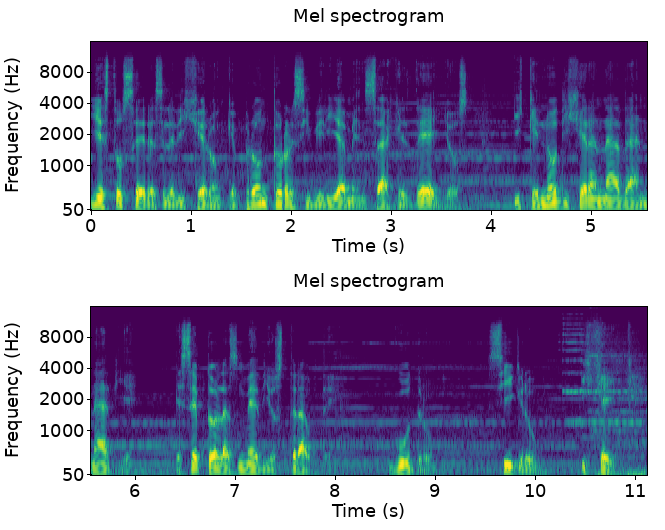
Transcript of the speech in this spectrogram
y estos seres le dijeron que pronto recibiría mensajes de ellos y que no dijera nada a nadie, excepto las medios Traute, Gudrun, Sigrun y Heike.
